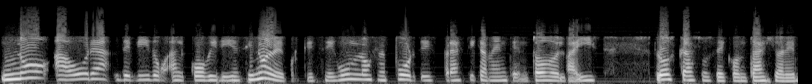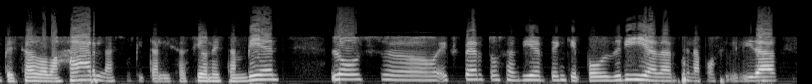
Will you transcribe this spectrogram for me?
no ahora debido al COVID-19, porque según los reportes prácticamente en todo el país, los casos de contagio han empezado a bajar, las hospitalizaciones también. Los eh, expertos advierten que podría darse la posibilidad de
